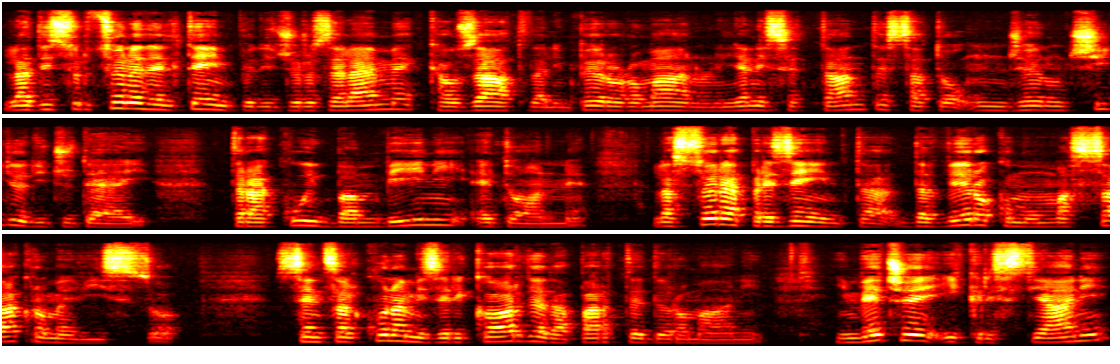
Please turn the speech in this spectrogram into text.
La distruzione del Tempio di Gerusalemme, causata dall'impero romano negli anni 70, è stato un genocidio di giudei, tra cui bambini e donne. La storia presenta davvero come un massacro mai visto, senza alcuna misericordia da parte dei romani. Invece i cristiani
